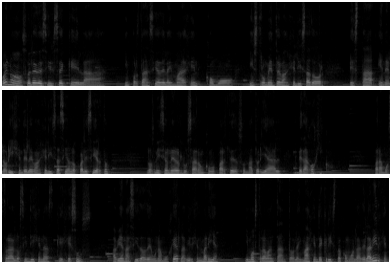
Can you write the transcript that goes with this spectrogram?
Bueno, suele decirse que la importancia de la imagen como instrumento evangelizador está en el origen de la evangelización, lo cual es cierto. Los misioneros lo usaron como parte de su material pedagógico para mostrar a los indígenas que Jesús había nacido de una mujer, la Virgen María, y mostraban tanto la imagen de Cristo como la de la Virgen,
